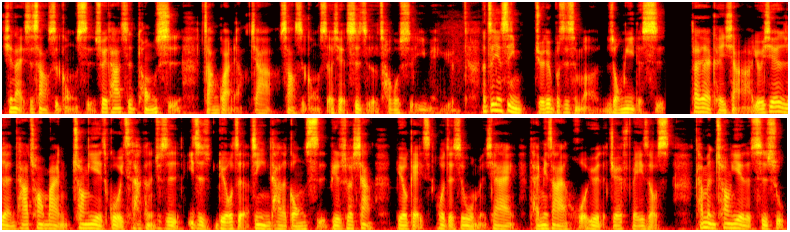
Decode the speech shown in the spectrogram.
现在也是上市公司，所以他是同时掌管两家上市公司，而且市值都超过十亿美元。那这件事情绝对不是什么容易的事，大家也可以想啊，有一些人他创办创业过一次，他可能就是一直留着经营他的公司，比如说像 Bill Gates，或者是我们现在台面上很活跃的 Jeff Bezos，他们创业的次数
